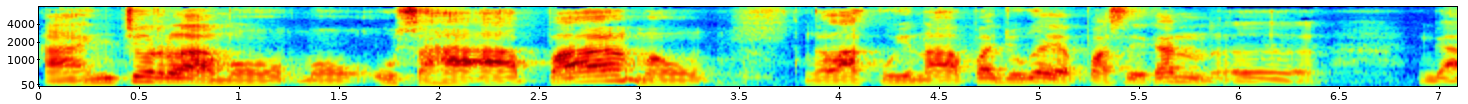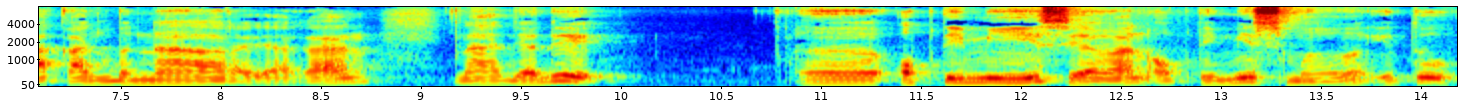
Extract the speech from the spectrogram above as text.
hancur lah mau mau usaha apa, mau ngelakuin apa juga ya pasti kan eh, nggak uh, akan benar ya kan. Nah jadi eh, optimis ya kan? Optimisme itu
